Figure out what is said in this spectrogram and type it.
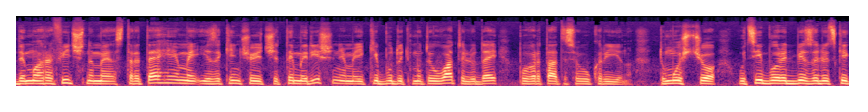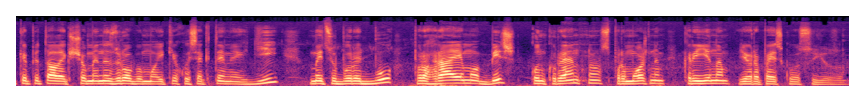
демографічними стратегіями і закінчуючи тими рішеннями, які будуть мотивувати людей повертатися в Україну. Тому що у цій боротьбі за людський капітал, якщо ми не зробимо якихось активних дій, ми цю боротьбу програємо більш конкурентно спроможним країнам Європейського Союзу.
